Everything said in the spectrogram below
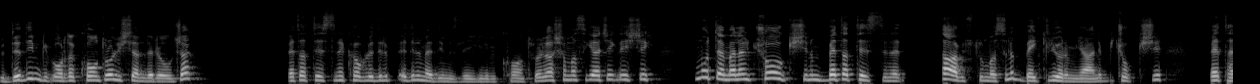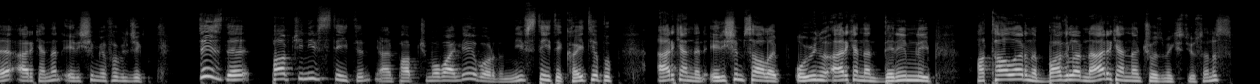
Dediğim gibi orada kontrol işlemleri olacak. Beta testine kabul edilip edilmediğimizle ilgili bir kontrol aşaması gerçekleşecek. Muhtemelen çoğu kişinin beta testine tabi tutulmasını bekliyorum yani. Birçok kişi beta'ya erkenden erişim yapabilecek. Siz de PUBG New State'in yani PUBG Mobile değil bu arada New State'e kayıt yapıp erkenden erişim sağlayıp oyunu erkenden deneyimleyip hatalarını, bug'larını erkenden çözmek istiyorsanız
